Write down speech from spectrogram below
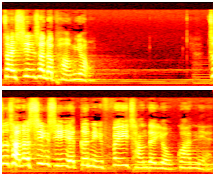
在线上的朋友，这场的信息也跟你非常的有关联。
